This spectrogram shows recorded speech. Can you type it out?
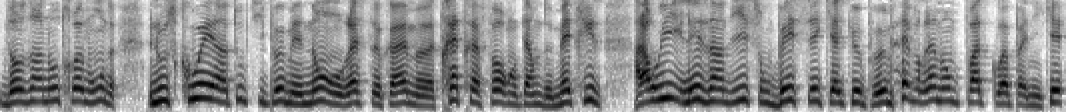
dans un autre monde, nous secouer un tout petit peu, mais non, on reste quand même euh, très très fort en termes de maîtrise. Alors oui, les indices ont baissé peu, mais vraiment pas de quoi paniquer.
